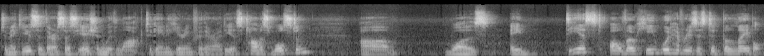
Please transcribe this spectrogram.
to make use of their association with Locke to gain a hearing for their ideas. Thomas Woolston um, was a deist, although he would have resisted the label.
